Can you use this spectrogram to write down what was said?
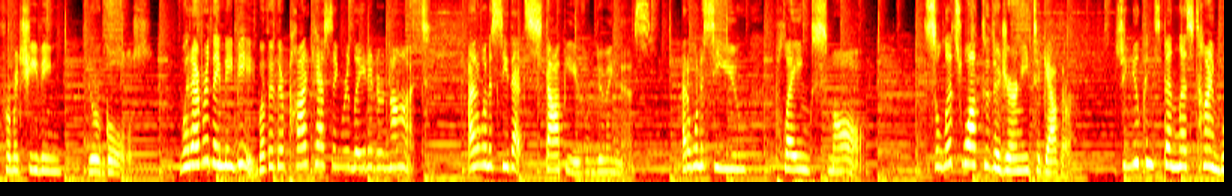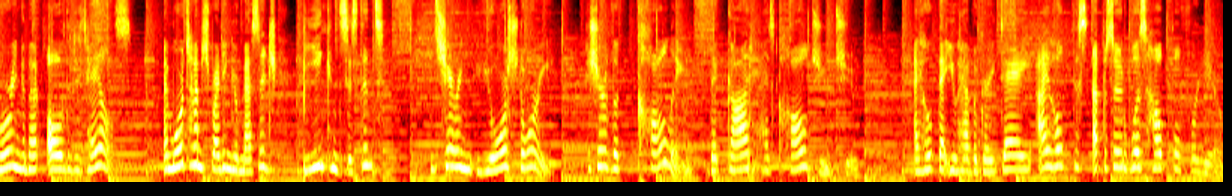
from achieving your goals, whatever they may be, whether they're podcasting related or not. I don't want to see that stop you from doing this. I don't want to see you playing small. So let's walk through the journey together so you can spend less time worrying about all the details and more time spreading your message, being consistent, and sharing your story to share the calling that God has called you to. I hope that you have a great day. I hope this episode was helpful for you.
